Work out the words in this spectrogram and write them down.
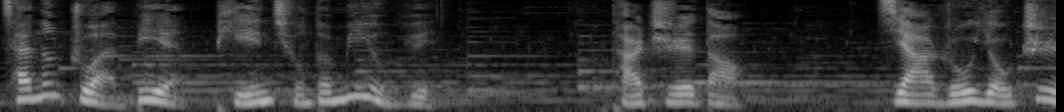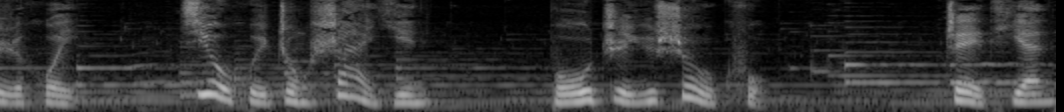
才能转变贫穷的命运。她知道，假如有智慧，就会种善因，不至于受苦。这天，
